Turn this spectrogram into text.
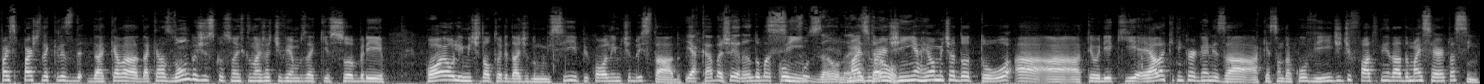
faz parte daqueles, daquela, daquelas longas discussões que nós já tivemos aqui sobre qual é o limite da autoridade do município, qual é o limite do estado. E acaba gerando uma Sim, confusão, né? Mas então... Varginha realmente adotou a, a, a, teoria que ela que tem que organizar a questão da Covid e de fato tem dado mais certo assim.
